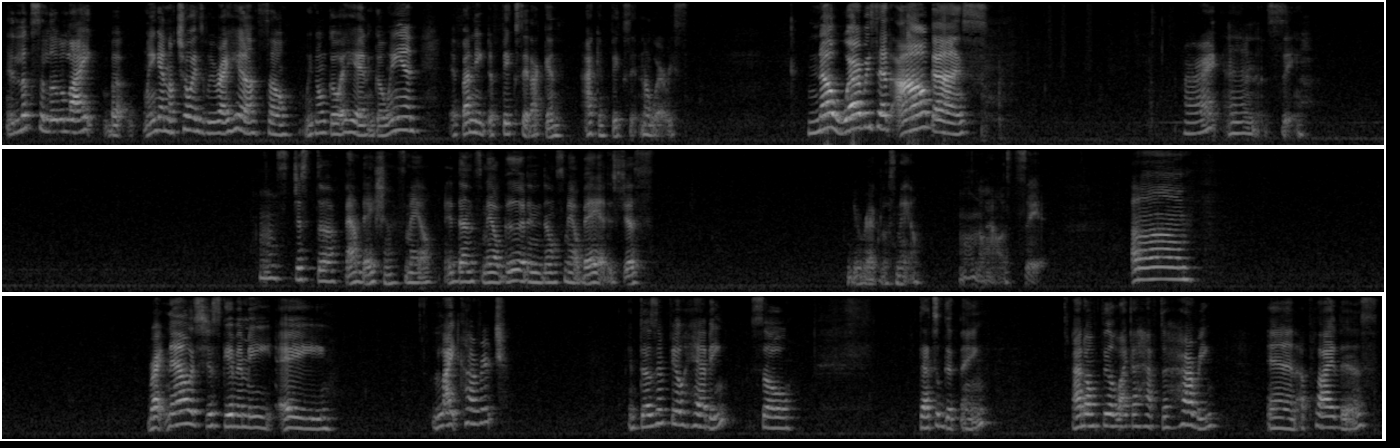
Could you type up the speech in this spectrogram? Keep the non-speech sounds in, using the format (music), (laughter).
It looks a little light, but we ain't got no choice. We right here. So, we're going to go ahead and go in if I need to fix it, I can I can fix it. No worries. No worries at all, guys. All right, and let's see. It's just the foundation smell. It doesn't smell good and don't smell bad. It's just your regular smell. I don't know how else to say it. Um, right now it's just giving me a light coverage. It doesn't feel heavy, so that's a good thing. I don't feel like I have to hurry and apply this.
